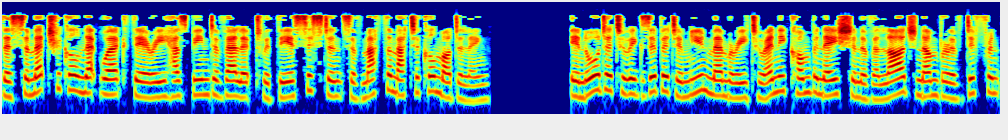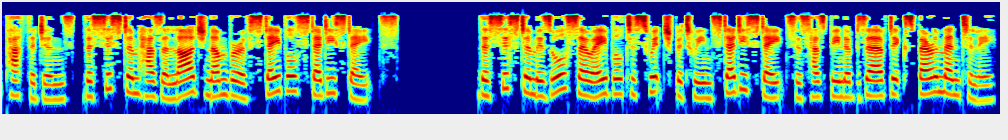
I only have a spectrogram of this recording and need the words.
The symmetrical network theory has been developed with the assistance of mathematical modeling. In order to exhibit immune memory to any combination of a large number of different pathogens, the system has a large number of stable steady states. The system is also able to switch between steady states as has been observed experimentally.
